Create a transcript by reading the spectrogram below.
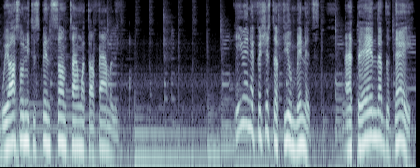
we also need to spend some time with our family. Even if it's just a few minutes at the end of the day.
